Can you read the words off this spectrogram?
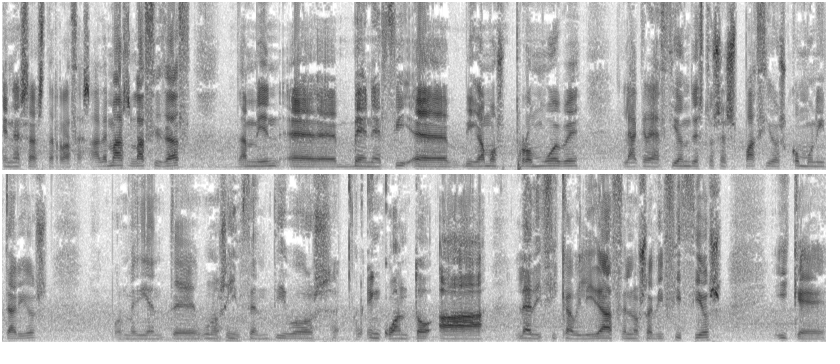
en esas terrazas. Además, la ciudad también eh, digamos promueve la creación de estos espacios comunitarios pues mediante unos incentivos en cuanto a la edificabilidad en los edificios y que,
